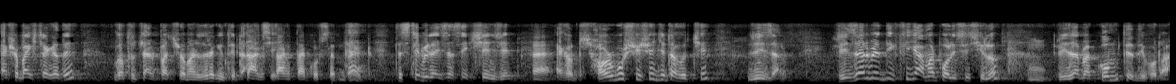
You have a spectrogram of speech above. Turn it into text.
একশো বাইশ টাকাতে গত চার পাঁচ ছ মাস ধরে কিন্তু এটা আছে তা করছেন হ্যাঁ তো স্টেবিলাইজ আছে এক্সচেঞ্জের হ্যাঁ। এখন সর্বশেষে যেটা হচ্ছে রিজার্ভ রিজার্ভের দিক থেকে আমার পলিসি ছিল রিজার্ভ আর কমতে দেব না।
